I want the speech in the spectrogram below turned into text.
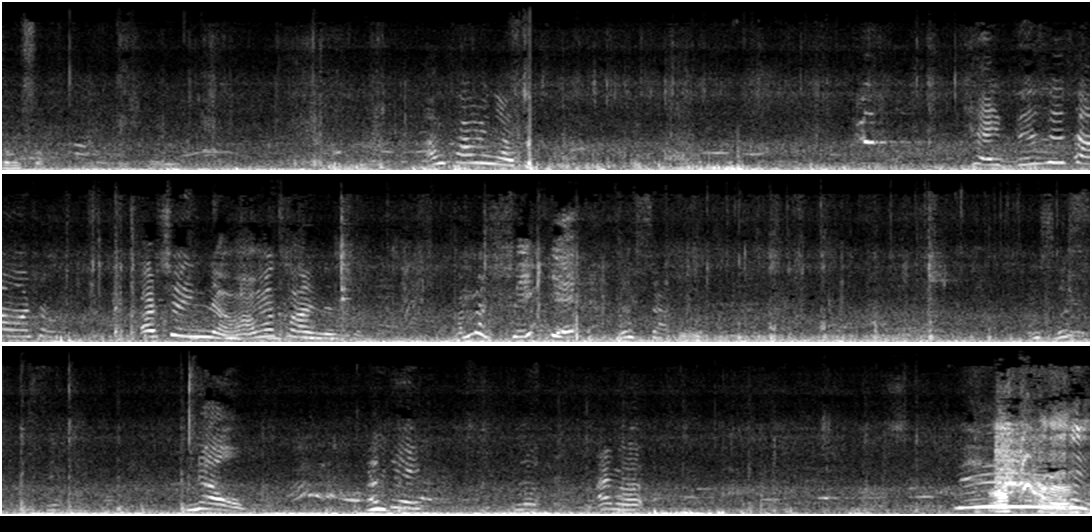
I'm coming up. Okay, this is how much I'm... Actually, no, I'm gonna climb this one. I'm gonna shake it. This time. No. Okay. No, I'm up. Okay.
